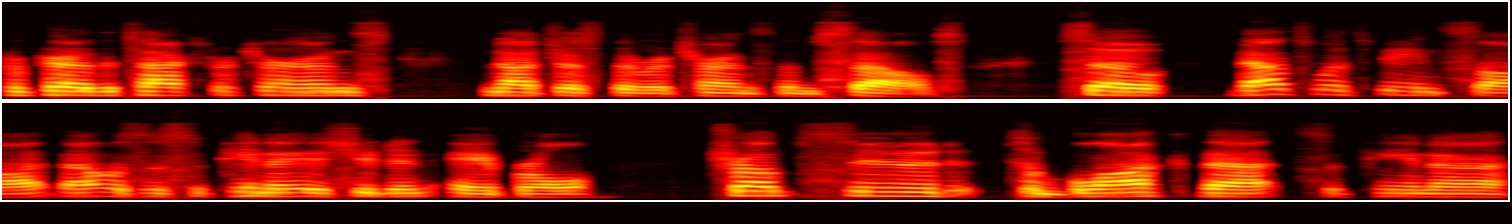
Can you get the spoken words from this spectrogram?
prepare the tax returns, not just the returns themselves. So that's what's being sought. That was a subpoena issued in April. Trump sued to block that subpoena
